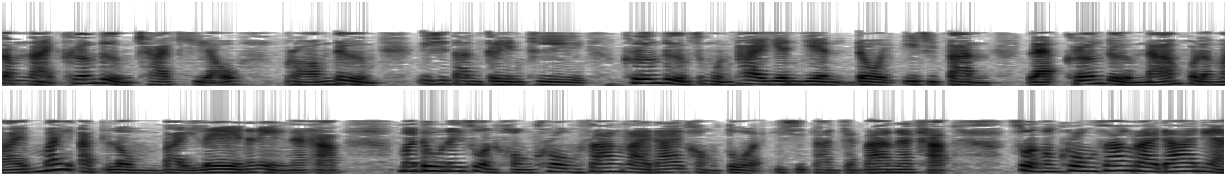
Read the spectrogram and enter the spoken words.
จำหน่ายเครื่องดื่มชาเขียว พร้อมดื่มอิชิตันกรีนที เครื่องดื่มสมุนไพรเย็นๆ โดยอิชิตัน และเครื่องดื่มน้ำผลไม้ไม่อัดลมไบเล่นั่นเองนะครับ มาดูในส่วนของโครงสร้างรายได้ของตัวอิชิตันกันบ้างนะครับ ส่วนของโครงสร้างรายได้เนี่ย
